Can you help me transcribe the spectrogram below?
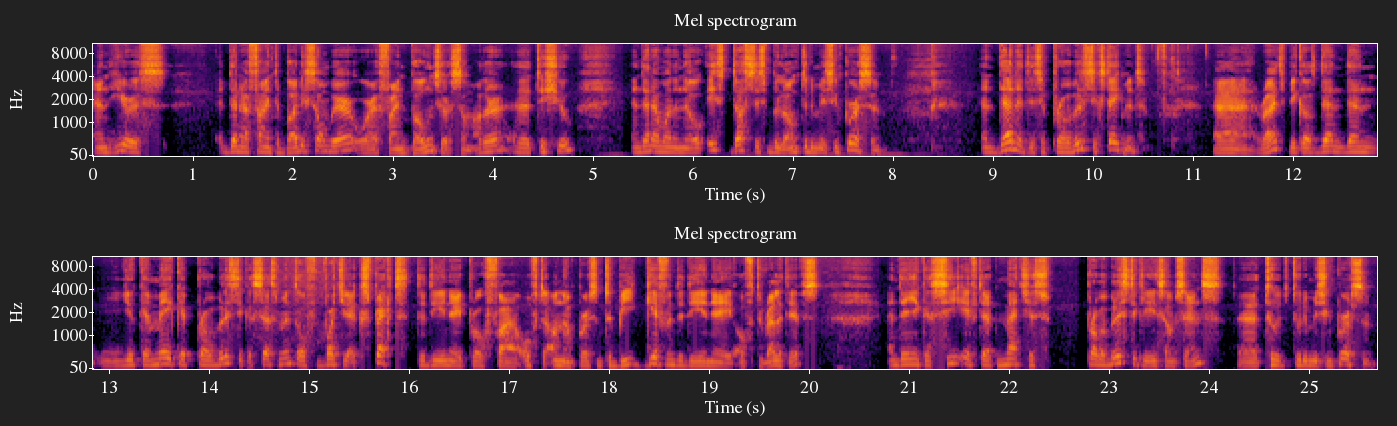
and here is then I find the body somewhere, or I find bones or some other uh, tissue, and then I want to know: is does this belong to the missing person? And then it is a probabilistic statement, uh, right? Because then then you can make a probabilistic assessment of what you expect the DNA profile of the unknown person to be, given the DNA of the relatives, and then you can see if that matches probabilistically in some sense uh, to to the missing person.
